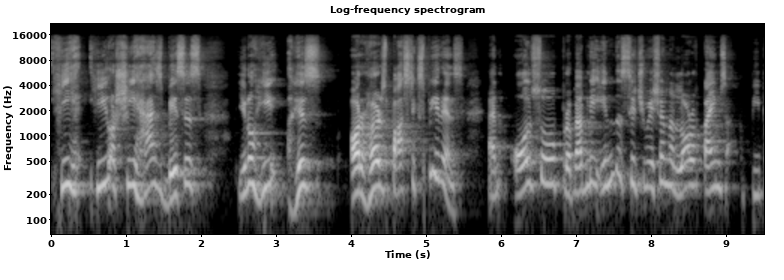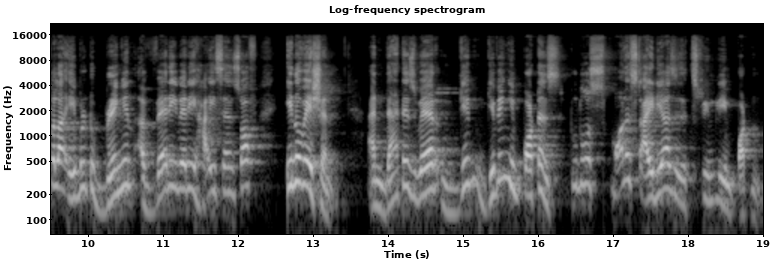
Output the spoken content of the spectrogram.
he he or she has basis you know he his or her past experience and also probably in the situation a lot of times people are able to bring in a very very high sense of innovation. And that is where give, giving importance to those smallest ideas is extremely important.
